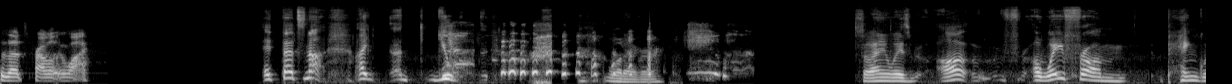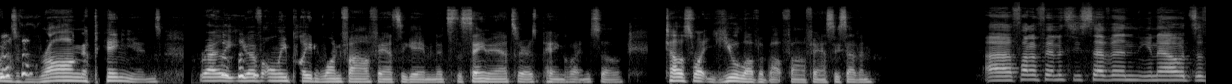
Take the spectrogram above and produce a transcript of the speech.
so that's probably why. It, that's not. I. Uh, you. whatever. So, anyways, uh, f- away from Penguin's wrong opinions, Riley, you have only played one Final Fantasy game, and it's the same answer as Penguin. So, tell us what you love about Final Fantasy VII. Uh, Final Fantasy VII. You know, it's a.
